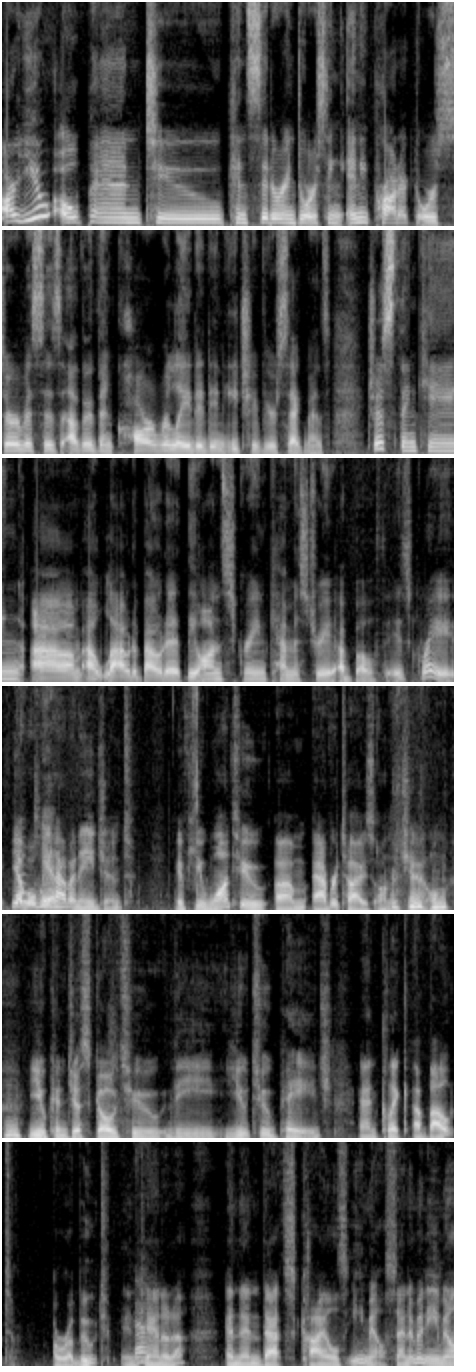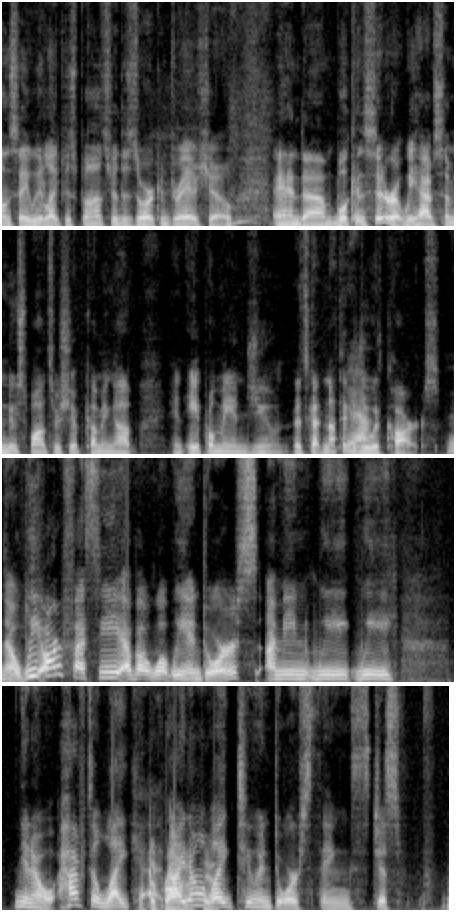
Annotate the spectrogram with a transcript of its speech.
Are you open to consider endorsing any product or services other than car related in each of your segments? Just thinking um, out loud about it, the on screen chemistry of both is great. Yeah, Thank well, we have an agent. If you want to um, advertise on the channel, you can just go to the YouTube page and click About or Reboot in Yeah. Canada. And then that's Kyle's email. Send him an email and say, We'd like to sponsor the Zork and Drea show. And um, we'll consider it. We have some new sponsorship coming up in April, May, and June. It's got nothing to do with cars. No, we are fussy about what we endorse. I mean, we we you know, have to like it. I don't yeah. like to endorse things just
